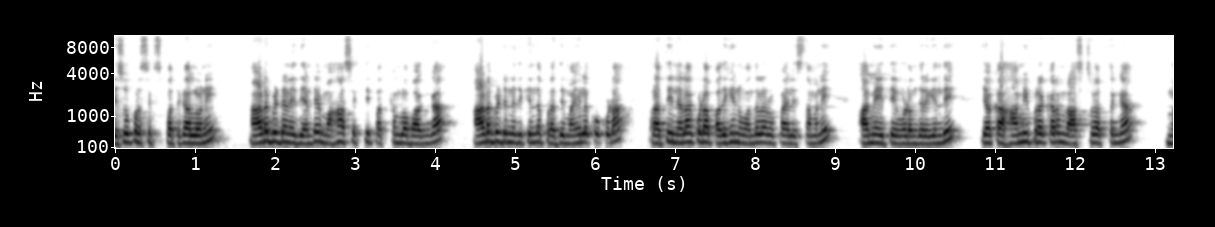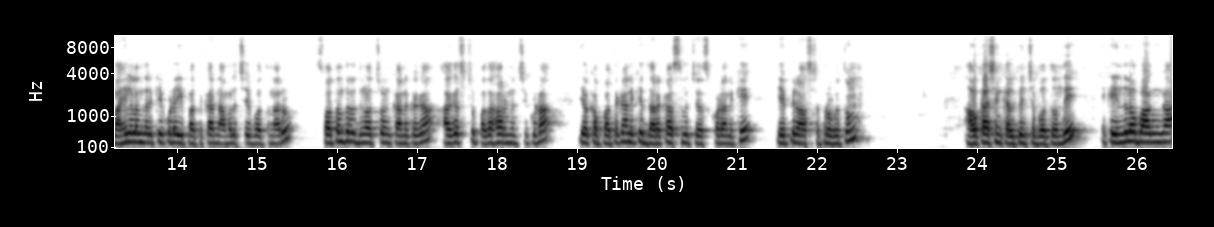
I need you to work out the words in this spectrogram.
ఈ సూపర్ సిక్స్ పథకాల్లోని ఆడబిడ్డ నిధి అంటే మహాశక్తి పథకంలో భాగంగా ఆడబిడ్డ నిధి కింద ప్రతి మహిళకు కూడా ప్రతి నెల కూడా పదిహేను వందల రూపాయలు ఇస్తామని హామీ అయితే ఇవ్వడం జరిగింది. ఈ యొక్క హామీ ప్రకారం రాష్ట్ర వ్యాప్తంగా మహిళలందరికీ కూడా ఈ పథకాన్ని అమలు చేయబోతున్నారు. స్వతంత్ర దినోత్సవం కానుకగా ఆగస్టు పదహారు నుంచి కూడా ఈ యొక్క పథకానికి దరఖాస్తులు చేసుకోవడానికి ఏపీ రాష్ట్ర ప్రభుత్వం అవకాశం కల్పించబోతోంది. ఇక ఇందులో భాగంగా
